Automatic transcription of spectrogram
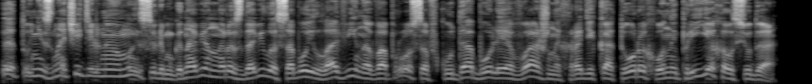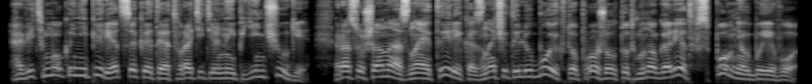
Эту незначительную мысль мгновенно раздавила собой лавина вопросов, куда более важных, ради которых он и приехал сюда. А ведь мог и не переться к этой отвратительной пьянчуге. Раз уж она знает Эрика, значит и любой, кто прожил тут много лет, вспомнил бы его.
